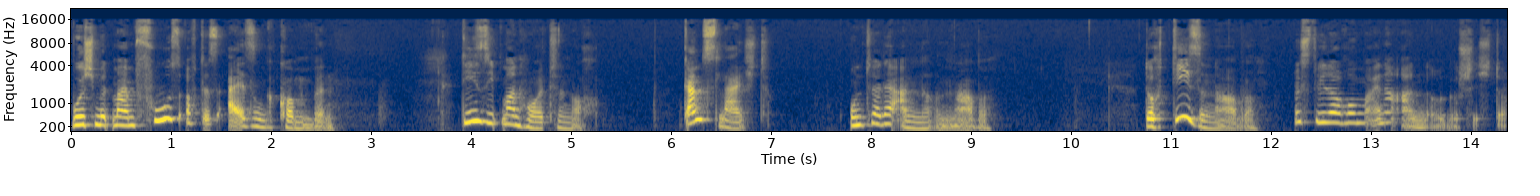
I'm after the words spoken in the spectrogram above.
wo ich mit meinem Fuß auf das Eisen gekommen bin. Die sieht man heute noch. Ganz leicht unter der anderen Narbe. Doch diese Narbe ist wiederum eine andere Geschichte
